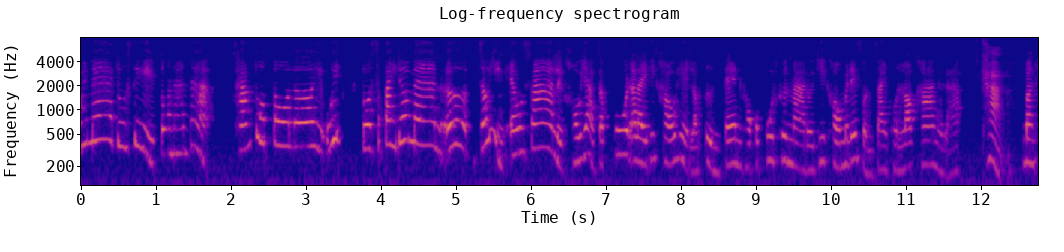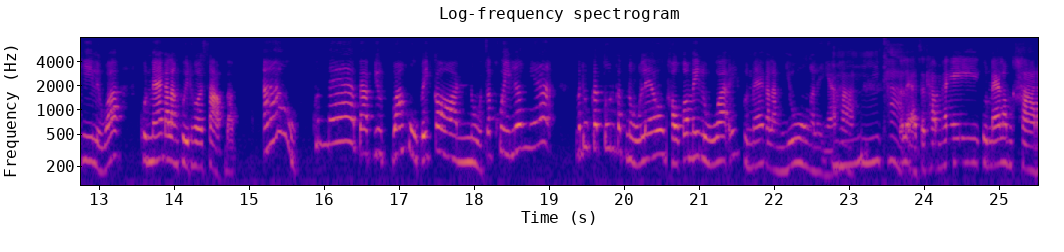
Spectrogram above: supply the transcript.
อุ้ยแม่ดูสิตัวนั้นอะช้างตัวโตเลย อุ้ย ตัวสไปเดอร์แมนเออ เจ้าหญิงเอลซ่า หรือเขาอยากจะพูดอะไรที่เขาเห็นแล้วตื่นเต้นเขาก็พูดขึ้นมาโดยที่เขาไม่ได้สนใจคนรอบข้างอยู่แล้วค่ะ บางทีหรือว่าคุณแม่กำลังคุยโทรศัพท์แบบอ้าวคุณแม่แบบหยุดวางหูไปก่อน หนูจะคุยเรื่องเนี้ย มาดูการ์ตูนกับหนูเร็วเขาก็ไม่รู้ว่าคุณแม่กำลังยุ่งอะไรเงี้ยค่ะก็เลยอาจจะทำให้คุณแม่ลาคาญ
